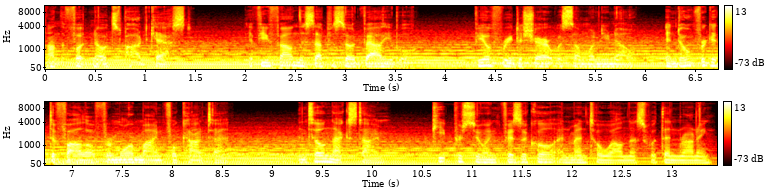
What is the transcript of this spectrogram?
on the Footnotes Podcast. If you found this episode valuable, feel free to share it with someone you know, and don't forget to follow for more mindful content. Until next time, keep pursuing physical and mental wellness within running.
